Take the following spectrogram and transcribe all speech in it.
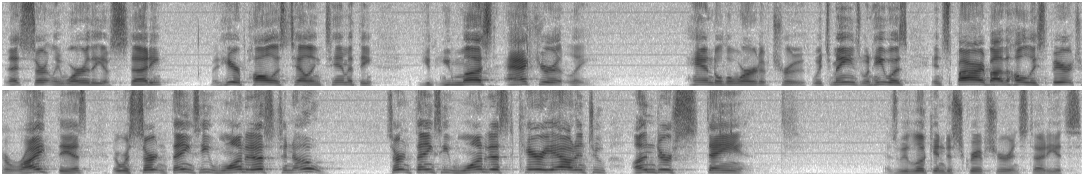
and that's certainly worthy of study. But here, Paul is telling Timothy, you, you must accurately handle the word of truth, which means when he was inspired by the Holy Spirit to write this, there were certain things he wanted us to know certain things He wanted us to carry out and to understand as we look into Scripture and study its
